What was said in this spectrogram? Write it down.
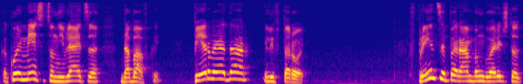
какой месяц он является добавкой? Первый Адар или второй? В принципе, Рамбам говорит, что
